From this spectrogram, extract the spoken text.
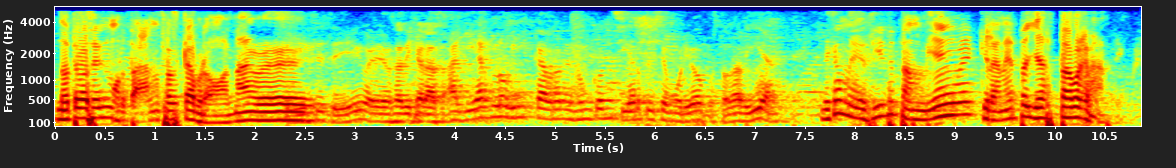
no te va a hacer inmortal, no estás cabrona, Sí, güey. sí, sí, güey. O sea, dijeras, ayer lo vi, cabrón, en un concierto y se murió, pues todavía. Déjame decirte también, güey, que la neta ya estaba grande, güey.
